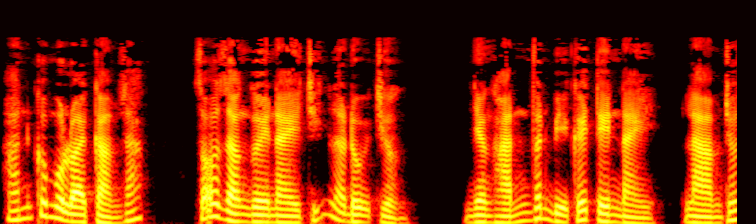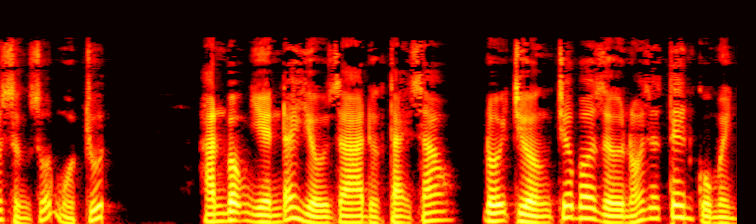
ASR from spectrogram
Hắn có một loại cảm giác, Rõ ràng người này chính là đội trưởng, Nhưng hắn vẫn bị cái tên này Làm cho sừng sốt một chút. Hắn bỗng nhiên đã hiểu ra được tại sao Đội trưởng chưa bao giờ nói ra tên của mình,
